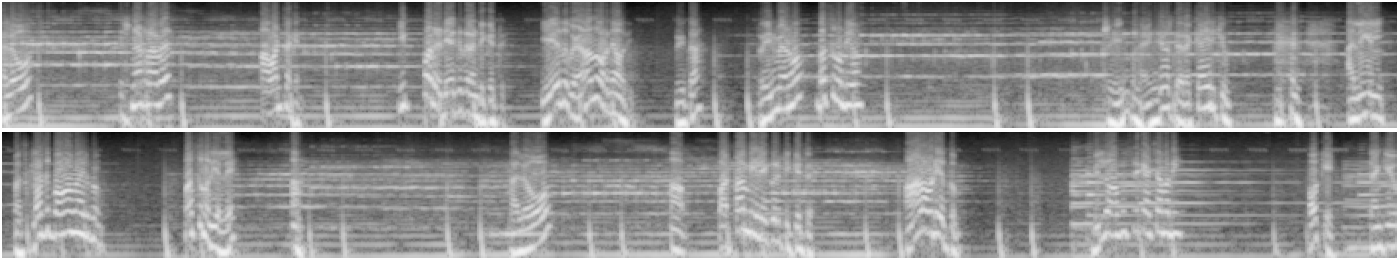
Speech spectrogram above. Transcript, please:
hello Krishna travels ആ വൺ സെക്കൻഡ് ഇപ്പൊ റെഡിയാക്കി തരാം ടിക്കറ്റ് ഏത് വേണമെന്ന് പറഞ്ഞാൽ മതി. റീത്ത ട്രെയിൻ വേണോ? ബസ് മതിയോ? ട്രെയിൻ ഭയങ്കര തിരക്കായിരിക്കും. അല്ലെങ്കിൽ ഫസ്റ്റ് ക്ലാസ് പോകാമായിരുന്നു. ബസ് മതിയല്ലേ? ഹലോ? ആ പട്ടാമ്പിയിലേക്ക് ഒരു ടിക്കറ്റ് ആളവിടെ എത്തും. ബില്ല് ഓഫീസിലേക്ക് അയച്ചാൽ മതി. Okay thank you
